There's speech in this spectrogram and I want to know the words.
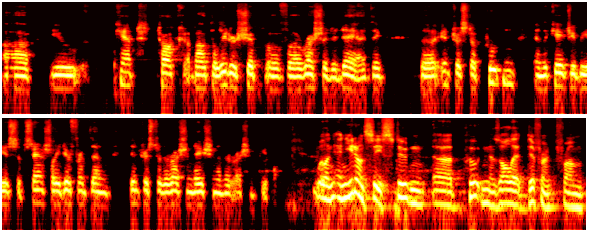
uh, you can't talk about the leadership of uh, Russia today. I think the interest of Putin and the KGB is substantially different than interest of the Russian nation and the Russian people. Well, and, and you don't see student uh, Putin as all that different from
